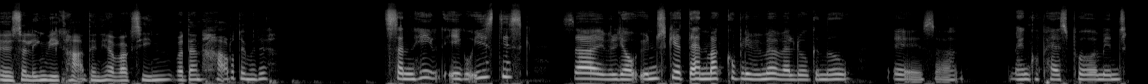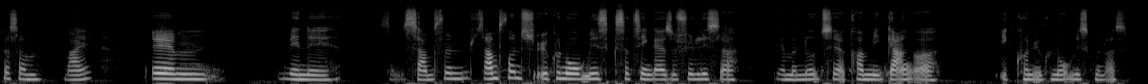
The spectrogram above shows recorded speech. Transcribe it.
øh, så længe vi ikke har den her vaccine. Hvordan har du det med det? Sådan helt egoistisk, så vil jeg jo ønske, at Danmark kunne blive ved med at være lukket ned, øh, så man kunne passe på mennesker som mig. Øhm, men øh, sådan samfund, samfundsøkonomisk, så tænker jeg selvfølgelig, så bliver man nødt til at komme i gang, og ikke kun økonomisk, men også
